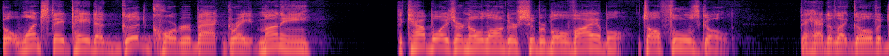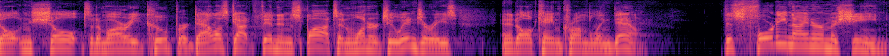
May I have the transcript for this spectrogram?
But once they paid a good quarterback great money, the Cowboys are no longer Super Bowl viable. It's all fool's gold. They had to let go of a Dalton Schultz and Amari Cooper. Dallas got thin in spots and one or two injuries, and it all came crumbling down. This 49er machine,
